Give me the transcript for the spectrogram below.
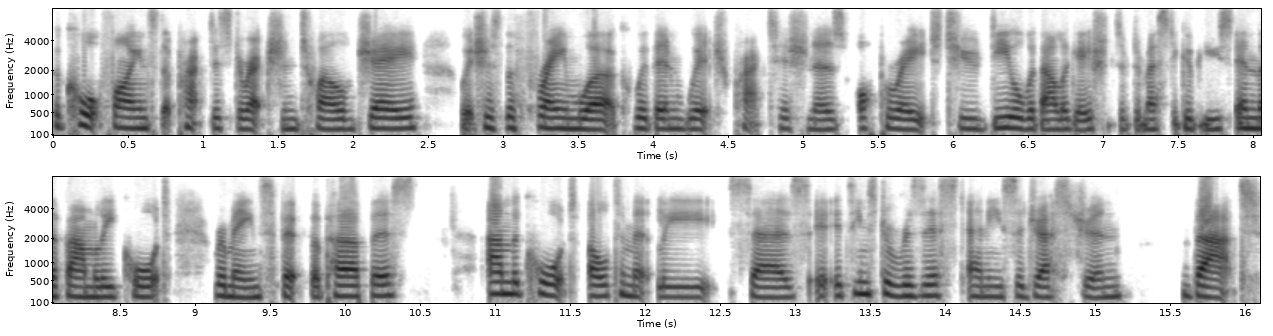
The court finds that Practice Direction 12J, which is the framework within which practitioners operate to deal with allegations of domestic abuse in the family court, remains fit for purpose. And the court ultimately says it, it seems to resist any suggestion that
